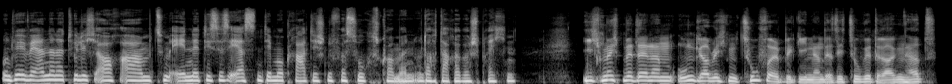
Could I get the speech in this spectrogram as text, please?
Und wir werden dann natürlich auch ähm, zum Ende dieses ersten demokratischen Versuchs kommen und auch darüber sprechen. Ich möchte mit einem unglaublichen Zufall beginnen, der sich zugetragen hat.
